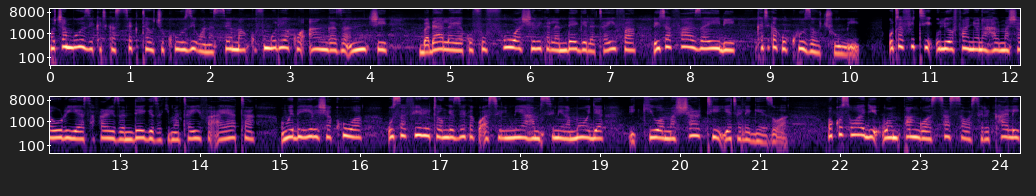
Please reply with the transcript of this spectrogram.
Wachambuzi katika sekta ya uchukuzi wanasema kufunguliwa kwa anga za nchi badala ya kufufua shirika la ndege la taifa litafaa zaidi katika kukuza uchumi. Utafiti uliofanywa na halmashauri ya safari za ndege za kimataifa Ayata umedhihirisha kuwa usafiri utaongezeka kwa asilimia hamsini na moja ikiwa masharti yatalegezwa. Wakosoaji wa mpango wa sasa wa serikali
